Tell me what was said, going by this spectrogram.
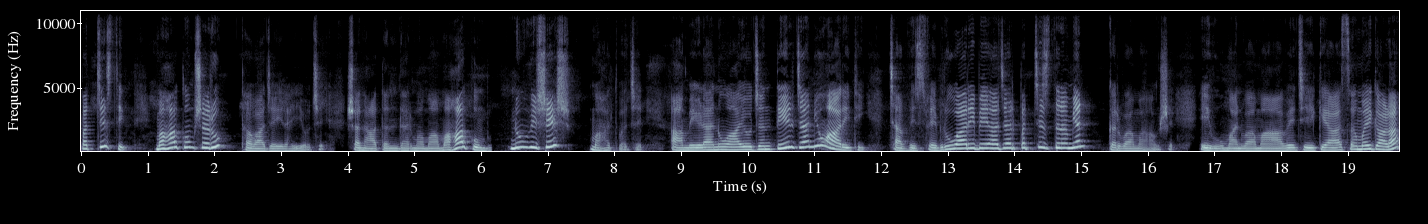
પચીસથી મહાકુંભ શરૂ થવા જઈ રહ્યો છે. સનાતન ધર્મમાં મહાકુંભનું વિશેષ મહત્વ છે. આ મેળાનું આયોજન તેર જાન્યુઆરીથી છવ્વીસ ફેબ્રુઆરી બે હજાર પચીસ દરમિયાન કરવામાં આવશે. એવું માનવામાં આવે છે કે આ સમયગાળા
